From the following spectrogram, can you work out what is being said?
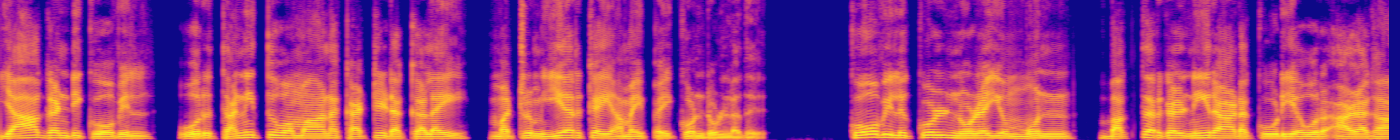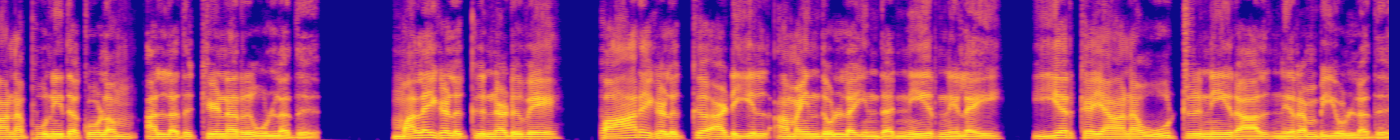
யாகண்டி கோவில் ஒரு தனித்துவமான கட்டிடக்கலை மற்றும் இயற்கை அமைப்பை கொண்டுள்ளது. கோவிலுக்குள் நுழையும் முன் பக்தர்கள் நீராடக்கூடிய ஒரு அழகான புனித குளம் அல்லது கிணறு உள்ளது. மலைகளுக்கு நடுவே பாறைகளுக்கு அடியில் அமைந்துள்ள இந்த நீர்நிலை இயற்கையான ஊற்று நீரால் நிரம்பியுள்ளது.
